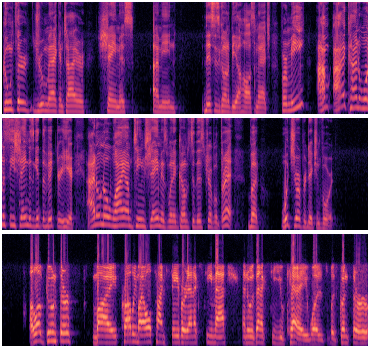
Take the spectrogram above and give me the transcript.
Gunther, Drew McIntyre, Sheamus. I mean, this is going to be a hoss match. For me, I'm I kind of want to see Sheamus get the victory here. I don't know why I'm team Sheamus when it comes to this triple threat, but what's your prediction for it? I love Gunther my probably my all-time favorite NXT match, and it was NXT UK, was was Gunther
